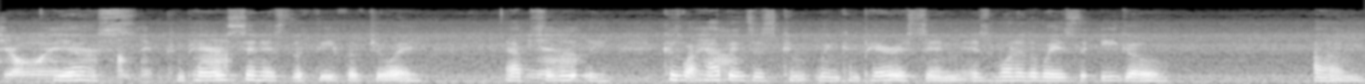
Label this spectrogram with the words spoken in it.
joy or Yes, something? like that? comparison is the thief of joy. Absolutely. Because what Yeah. happens is com- when comparison is one of the ways the ego um,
